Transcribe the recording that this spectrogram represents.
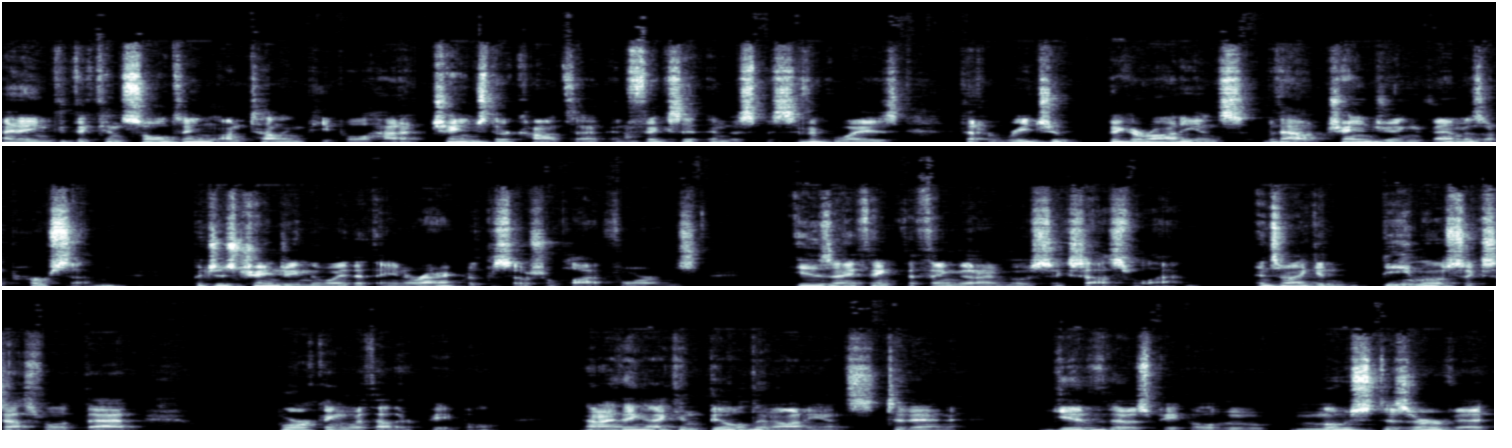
i think the consulting on telling people how to change their content and fix it in the specific ways that'll reach a bigger audience without changing them as a person but just changing the way that they interact with the social platforms is i think the thing that i'm most successful at and so i can be most successful at that working with other people. And I think I can build an audience to then give those people who most deserve it,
